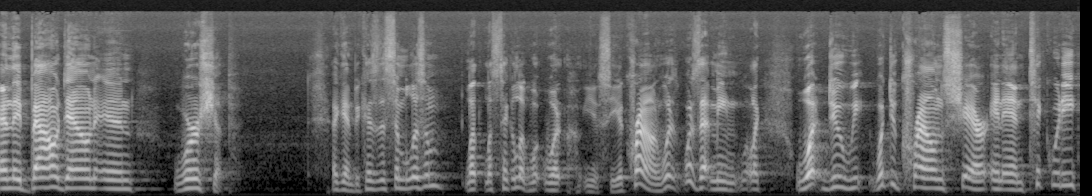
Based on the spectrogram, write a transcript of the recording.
and they bow down in worship. Again, because of the symbolism, let, us take a look. What, what, you see a crown. What, what, does that mean? Like, what do, we, what do crowns share in antiquity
